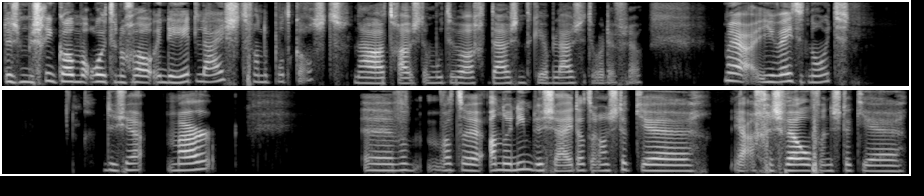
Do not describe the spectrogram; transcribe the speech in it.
Dus misschien komen we ooit nog wel in de hitlijst van de podcast. Nou, trouwens, dan moeten we wel echt duizend keer beluisterd worden of zo. Maar ja, je weet het nooit. Dus ja, maar uh, wat, wat uh, anoniem dus zei, dat er een stukje ja, gezwel of een stukje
